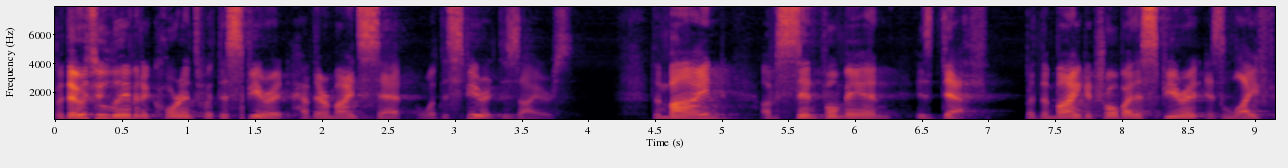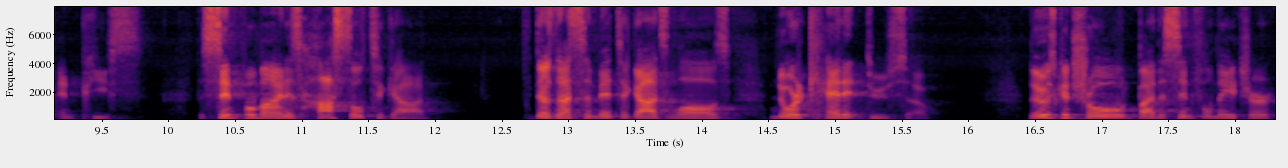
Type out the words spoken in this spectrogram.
But those who live in accordance with the Spirit have their mind set on what the Spirit desires. The mind of sinful man is death, but the mind controlled by the Spirit is life and peace. The sinful mind is hostile to God. It does not submit to God's laws, nor can it do so. Those controlled by the sinful nature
